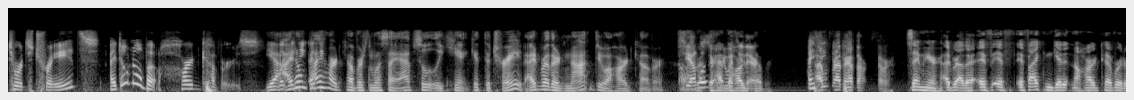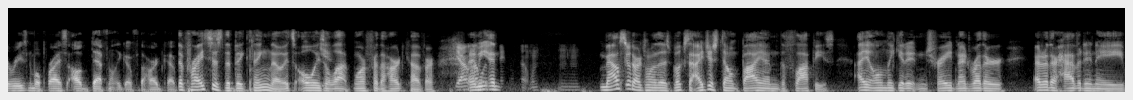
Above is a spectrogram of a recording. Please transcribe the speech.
towards trades. I don't know about hardcovers. yeah, Like, I don't think- buy think- hardcovers unless I absolutely can't get the trade. I'd rather not do a hardcover. See, I'd I'd rather have the with you there. hardcover. I I think would rather have the hardcover. Same here. I'd rather if if if I can get it in a hardcover at a reasonable price, I'll definitely go for the hardcover. The price is the big thing, though. It's always Yeah. a lot more for the hardcover. yeah, I I mean, mean, and- that one. hmm Mouse Go. Guard's one of those books that I just don't buy on the floppies. I only get it in trade, and I'd rather I'd rather have it in a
